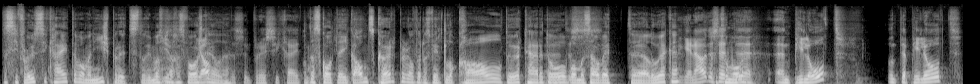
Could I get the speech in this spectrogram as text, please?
Das sind Flüssigkeiten, die man einspritzt, oder wie muss man ja, sich das vorstellen? Ja, das sind Flüssigkeiten. Und das geht in den ganzen Körper, oder das wird lokal dort her, äh, wo man so will, äh, schauen Genau, das hat äh, einen Pilot. Und der Pilot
